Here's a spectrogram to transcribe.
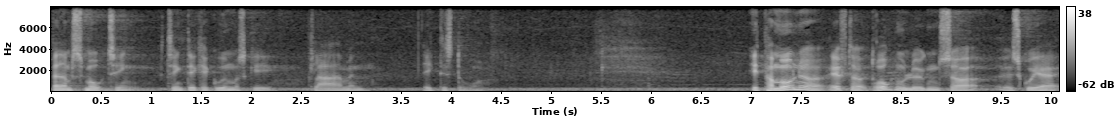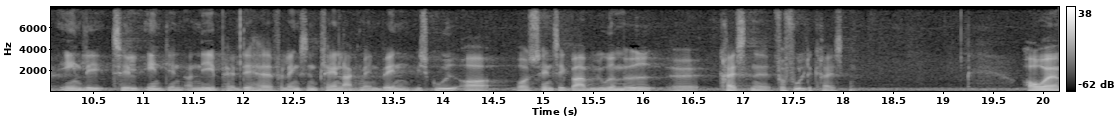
bad om små ting. Jeg tænkte, det kan Gud måske klare, men ikke det store. Et par måneder efter drukneulykken, så øh, skulle jeg egentlig til Indien og Nepal. Det havde jeg for længe siden planlagt med en ven. Vi skulle ud, og vores hensigt var, at vi ville ud og møde øh, kristne, forfulgte kristne. Og øh,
